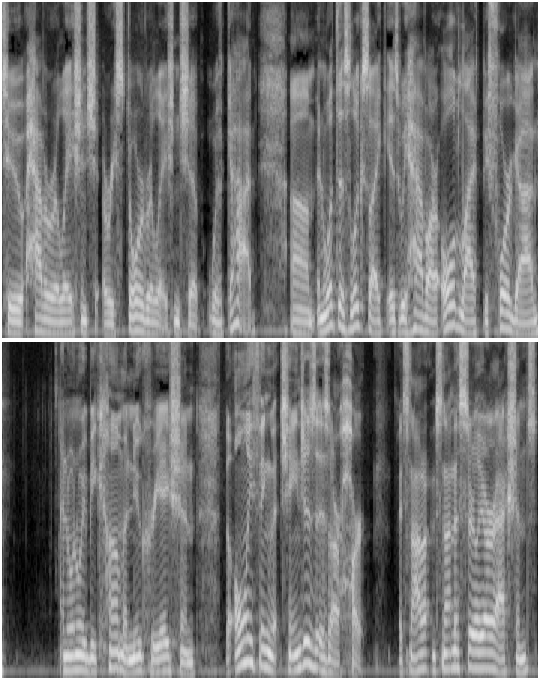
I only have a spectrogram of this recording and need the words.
to have a relationship, a restored relationship with God. Um, and what this looks like is we have our old life before God. And when we become a new creation, the only thing that changes is our heart. It's not. It's not necessarily our actions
